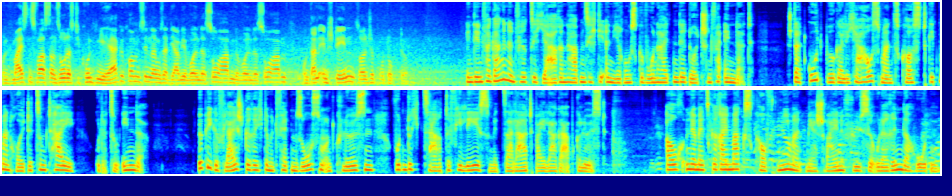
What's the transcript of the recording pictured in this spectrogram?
Und meistens war es dann so, dass die Kunden hierher gekommen sind und haben gesagt, ja, wir wollen das so haben, wir wollen das so haben. Und dann entstehen solche Produkte. In den vergangenen 40 Jahren haben sich die Ernährungsgewohnheiten der Deutschen verändert. Statt gutbürgerlicher Hausmannskost geht man heute zum Thai oder zum Inder. Üppige Fleischgerichte mit fetten Soßen und Klößen wurden durch zarte Filets mit Salatbeilage abgelöst. Auch in der Metzgerei Max kauft niemand mehr Schweinefüße oder Rinderhoden.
